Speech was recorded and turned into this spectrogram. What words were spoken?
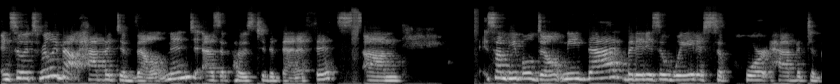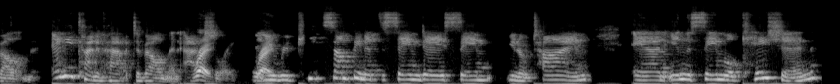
And so it's really about habit development as opposed to the benefits. Um, some people don't need that, but it is a way to support habit development. Any kind of habit development, actually. That right. You repeat something at the same day, same you know time, and in the same location,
